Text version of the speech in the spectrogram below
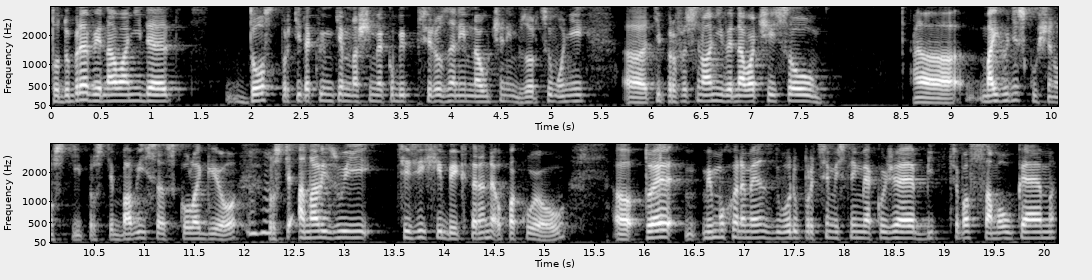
to dobré vyjednávání jde dost proti takovým těm našim jakoby přirozeným naučeným vzorcům. Oni, eh, ti profesionální vyjednavači jsou eh, mají hodně zkušeností, prostě baví se s kolegio, mm-hmm. prostě analyzují cizí chyby, které neopakujou. To je mimochodem jen z důvodu, proč si myslím, jako že být třeba samoukem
